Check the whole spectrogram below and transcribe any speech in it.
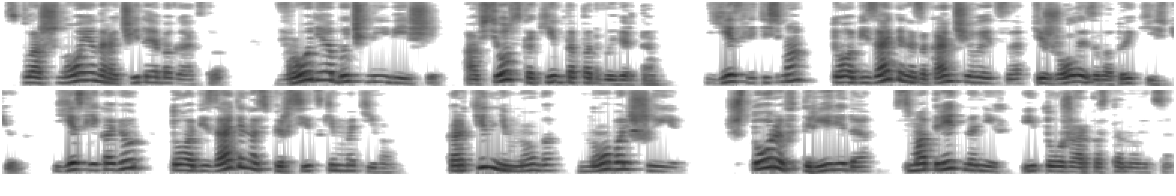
Сплошное нарочитое богатство. Вроде обычные вещи, а все с каким-то подвывертом. Если тесьма, то обязательно заканчивается тяжелой золотой кистью. Если ковер, то обязательно с персидским мотивом. Картин немного, но большие. Шторы в три ряда. Смотреть на них и то жарко становится.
